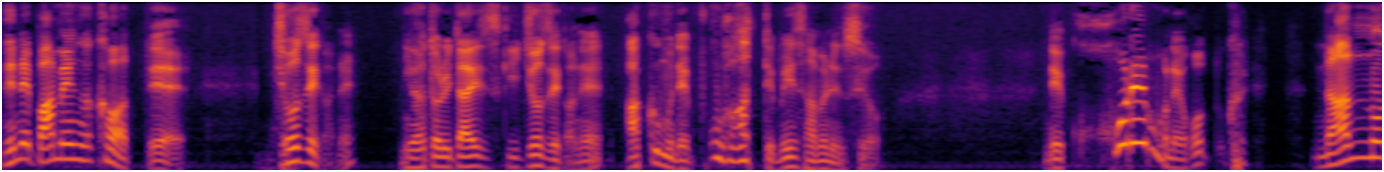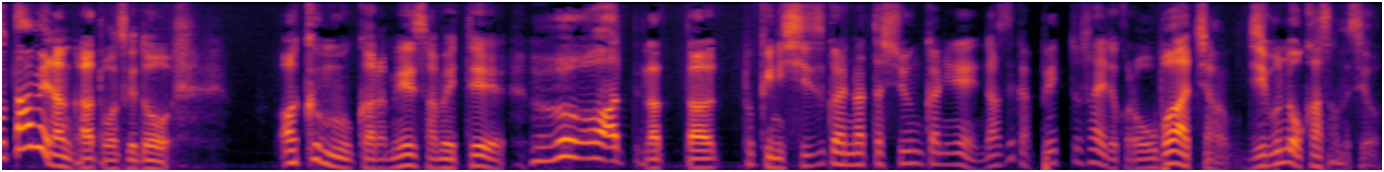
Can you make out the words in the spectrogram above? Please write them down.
でね、場面が変わって、ジョゼがね、鶏大好きジョゼがね、悪夢でうわーって目覚めるんですよ。で、これもね、ほんと、これ、何のためなんかなと思うんですけど、悪夢から目覚めて、うわーってなった時に静かになった瞬間にね、なぜかベッドサイドからおばあちゃん、自分のお母さんですよ。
